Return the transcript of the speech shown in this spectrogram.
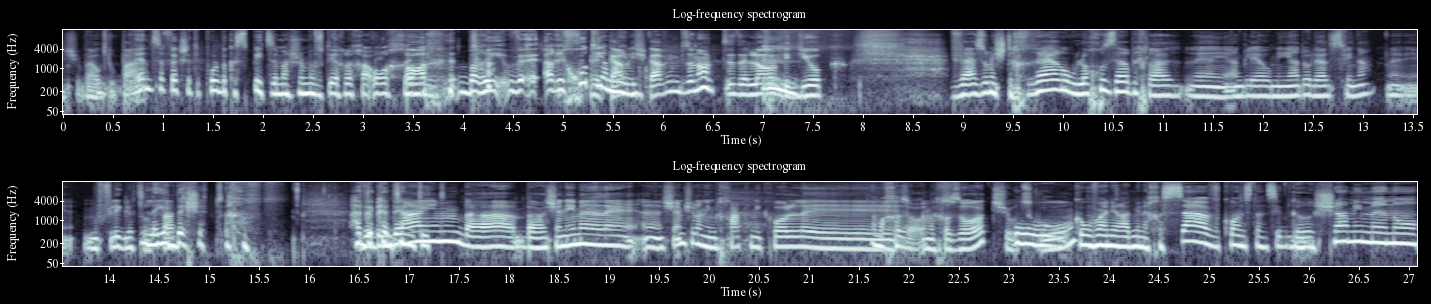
שבה הוא טופל. אין ספק שטיפול בכספית זה מה שמבטיח לך אורח חיים בריא ואריכות ימים. גם לשכב עם זונות, זה לא בדיוק... ואז הוא משתחרר, הוא לא חוזר בכלל לאנגליה, הוא מיד עולה על ספינה, אה, מפליג לצרפת. ליבשת. הדקדנטית. ובינתיים, בשנים האלה, השם שלו נמחק מכל אה, המחזות, המחזות שהוצגו. הוא כמובן ירד מנכסיו, קונסטנצית גרשה ממנו.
